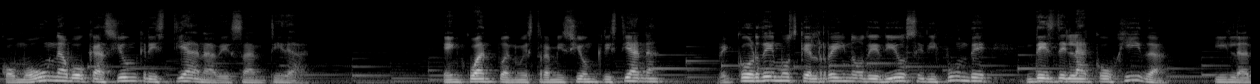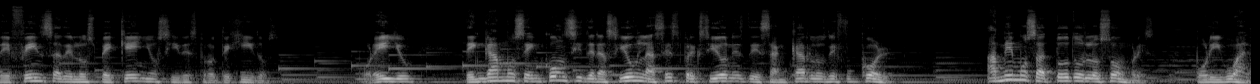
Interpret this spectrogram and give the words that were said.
como una vocación cristiana de santidad. En cuanto a nuestra misión cristiana, recordemos que el reino de Dios se difunde desde la acogida y la defensa de los pequeños y desprotegidos por ello, tengamos en consideración las expresiones de San Carlos de Foucault. Amemos a todos los hombres por igual,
